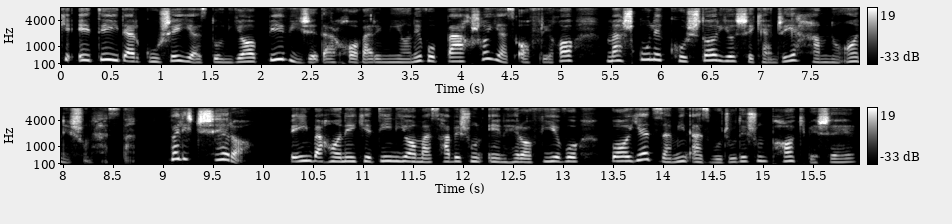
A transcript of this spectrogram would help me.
که عده‌ای در گوشه ای از دنیا به ویژه در خاور میانه و بخشهایی از آفریقا مشغول کشتار یا شکنجه هم نوعانشون هستن. ولی چرا؟ به این بهانه که دین یا مذهبشون انحرافیه و باید زمین از وجودشون پاک بشه؟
